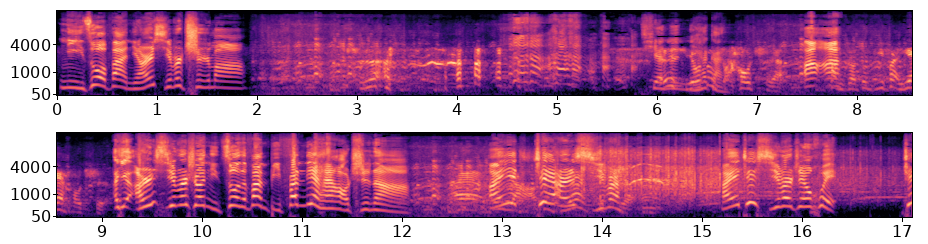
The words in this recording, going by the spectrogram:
你做饭，你儿媳妇吃吗？吃。天哪，你还敢说好吃啊啊饭说都比饭店好吃。哎呀，儿媳妇说你做的饭比饭店还好吃呢。哎哎呀这儿媳妇儿哎，这媳妇儿真会，这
